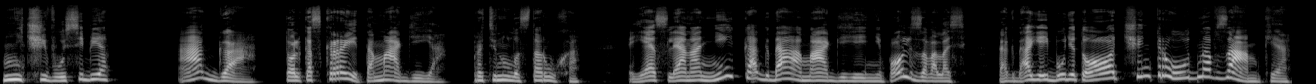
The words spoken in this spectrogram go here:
Ничего себе! «Ага, только скрыта магия», протянула старуха. «Если она никогда магией не пользовалась, Тогда ей будет очень трудно в замке.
